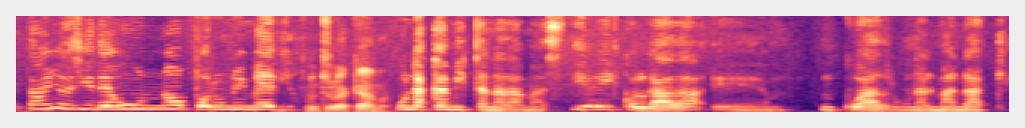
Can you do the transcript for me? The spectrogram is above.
tamaño, es decir, de uno por uno y medio. Entre una cama. Una camita nada más. Y ahí colgada eh, un cuadro, un almanaque.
